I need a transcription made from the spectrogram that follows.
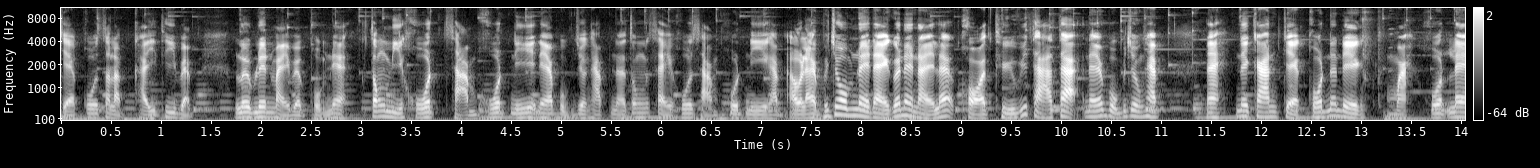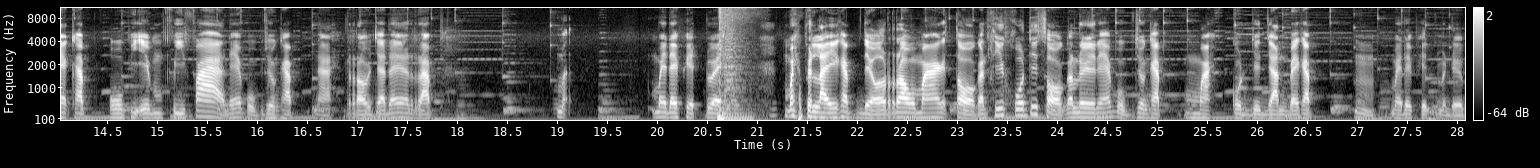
แจกโค้ดสำหรับใครที่แบบเริ่มเล่นใหม่แบบผมเนี่ยต้องมีโค้ด3โค้ดนี้นะครับผมผู้ชมครับนะต้องใส่โค้ด3โค้ดนี้ครับเอาละผู้ชมไหนๆก็ไหนๆแล้วขอถือวิสาสะนะครับผมผู้ชมครับนะในการแจกโค้ดนั่นเองมาโค้ดแรกครับ OPM FIFA นะครับผมผู้ชมครับนะเราจะได้รับ ไม่ได้เพชรด้วย ไม่เป็นไรครับ เดี๋ยวเรามาต่อกันที่โค้ดที่ 2 กันเลยนะครับผมชมครับ มากดยืนยันไปครับ อืมไม่ได้เพชรเหมือนเดิม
